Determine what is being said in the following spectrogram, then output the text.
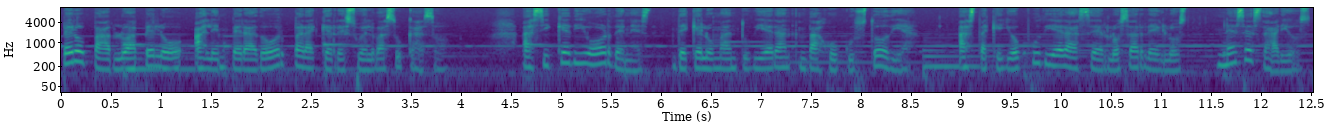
Pero Pablo apeló al emperador para que resuelva su caso. Así que dio órdenes de que lo mantuvieran bajo custodia hasta que yo pudiera hacer los arreglos necesarios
